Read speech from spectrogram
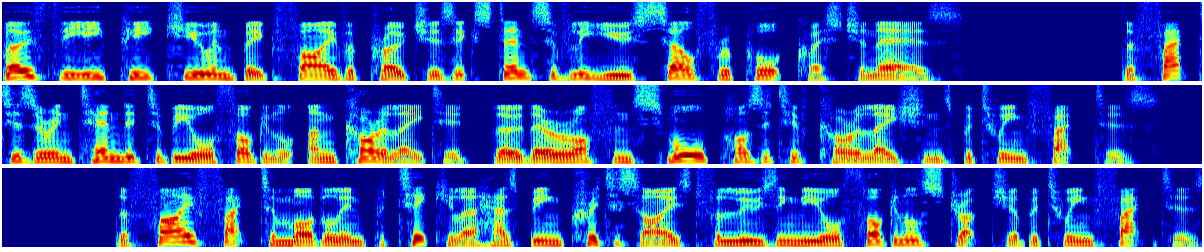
Both the EPQ and Big Five approaches extensively use self-report questionnaires. The factors are intended to be orthogonal uncorrelated, though there are often small positive correlations between factors. The five-factor model in particular has been criticized for losing the orthogonal structure between factors.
